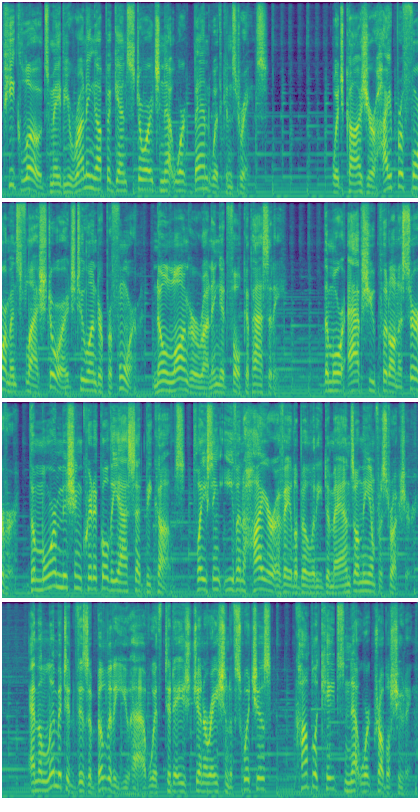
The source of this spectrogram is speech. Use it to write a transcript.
Peak loads may be running up against storage network bandwidth constraints, which cause your high-performance flash storage to underperform, no longer running at full capacity. The more apps you put on a server, the more mission-critical the asset becomes, placing even higher availability demands on the infrastructure. And the limited visibility you have with today's generation of switches complicates network troubleshooting.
